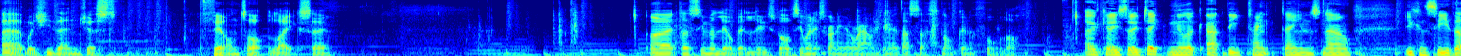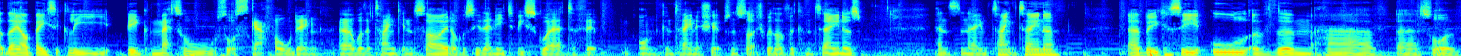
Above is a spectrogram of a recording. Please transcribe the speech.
uh, which you then just fit on top like so. Uh, it does seem a little bit loose but obviously when it's running around you know that's that's not going to fall off Okay, so taking a look at the tank tains now, you can see that they are basically big metal sort of scaffolding uh, with a tank inside. Obviously, they need to be square to fit on container ships and such with other containers, hence the name tank tainer. Uh, but you can see all of them have uh, sort of,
